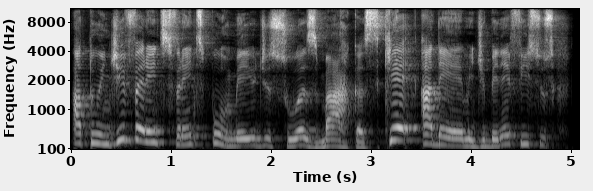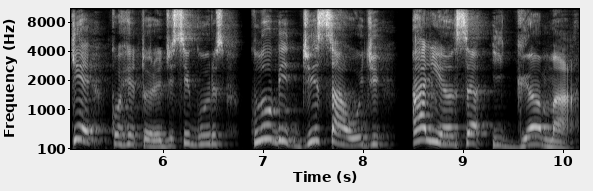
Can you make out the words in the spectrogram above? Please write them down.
atua em diferentes frentes por meio de suas marcas, que ADM de benefícios, que corretora de seguros, clube de saúde, aliança e gama.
